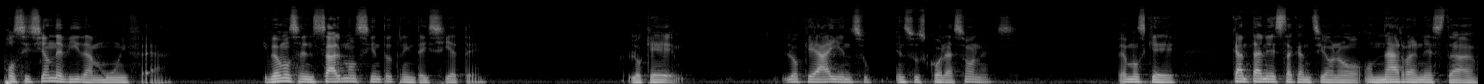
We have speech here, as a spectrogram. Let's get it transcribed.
posición de vida muy fea. Y vemos en Salmo 137 lo que, lo que hay en, su, en sus corazones. Vemos que cantan esta canción o, narran esta,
